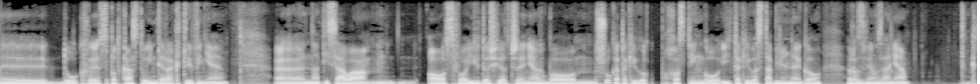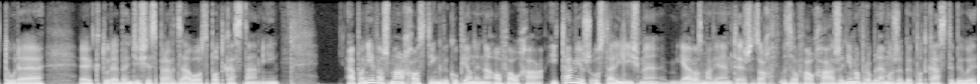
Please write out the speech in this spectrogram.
y, Duk z podcastu Interaktywnie napisała mm, o swoich doświadczeniach, bo mm, szuka takiego hostingu i takiego stabilnego rozwiązania które, e, które będzie się sprawdzało z podcastami. A ponieważ ma hosting wykupiony na OVH i tam już ustaliliśmy, ja rozmawiałem też z OVH, że nie ma problemu, żeby podcasty były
